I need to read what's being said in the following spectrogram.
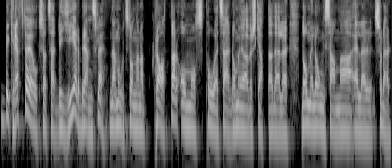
bekräftar ju också att så här, det ger bränsle när motståndarna pratar om oss på ett så här, de är överskattade eller de är långsamma eller sådär.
